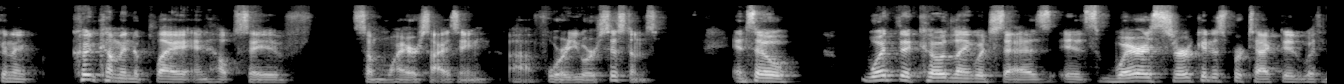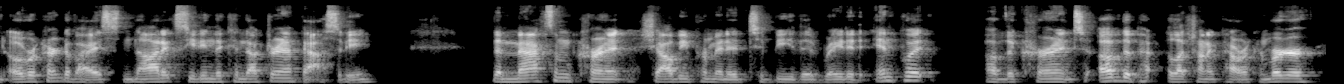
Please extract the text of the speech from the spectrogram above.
going to could come into play and help save some wire sizing uh, for your systems and so what the code language says is where a circuit is protected with an overcurrent device not exceeding the conductor ampacity, the maximum current shall be permitted to be the rated input of the current of the electronic power converter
